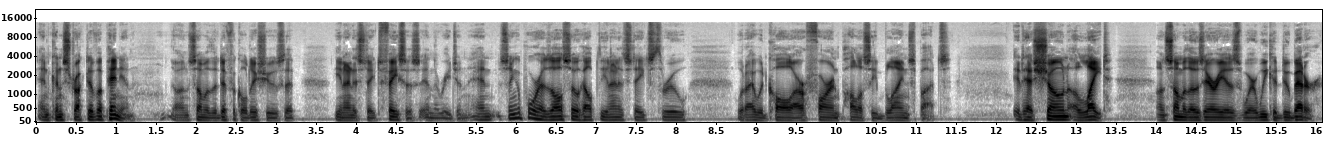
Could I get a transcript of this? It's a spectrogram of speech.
and constructive opinion on some of the difficult issues that the United States faces in the region. And Singapore has also helped the United States through what I would call our foreign policy blind spots. It has shown a light on some of those areas where we could do better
